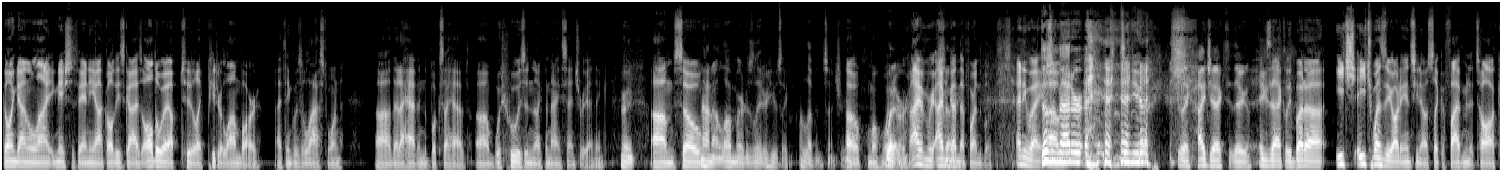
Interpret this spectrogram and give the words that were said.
going down the line, Ignatius of Antioch, all these guys, all the way up to like Peter Lombard, I think was the last one uh, that I have in the books I have, um, which, who was in like the ninth century, I think. Right. Um, so No, no, Lombard was later. He was like 11th century. Oh well, whatever. Whatever. I haven't re- I haven't Sorry. gotten that far in the book. Anyway, Doesn't um, matter. Continue. You're like hijacked. There you go. Exactly, but uh, each each Wednesday audience, you know, it's like a five minute talk,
